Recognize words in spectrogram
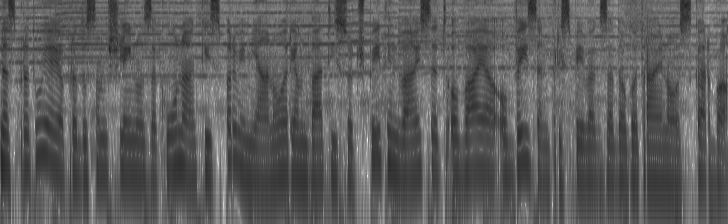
Nasprotujejo predvsem členu zakona, ki s 1. januarjem 2025 uvaja obvezen prispevek za dolgotrajno oskrbo.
